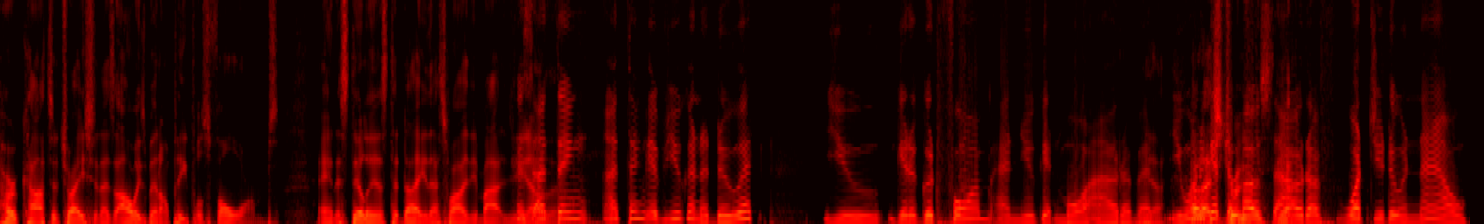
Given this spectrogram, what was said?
Her concentration has always been on people's forms, and it still is today. That's why you might. You Because I think I think if you're gonna do it, you get a good form and you get more out of it. Yeah. You want to that's get the most Yeah. out of what you're doing now,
